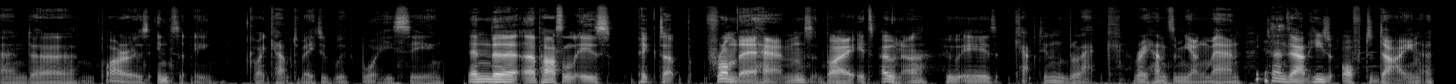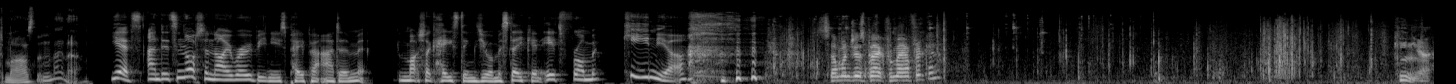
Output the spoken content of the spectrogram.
And uh, Poirot is instantly quite captivated with what he's seeing. Then the uh, parcel is picked up from their hands by its owner, who is Captain Black, very handsome young man. Turns out he's off to dine at Marsdon Manor. Yes, and it's not a Nairobi newspaper, Adam. Much like Hastings, you are mistaken. It's from Kenya. Someone just back from Africa? Kenya,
